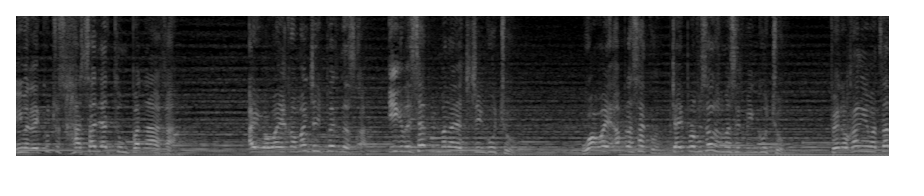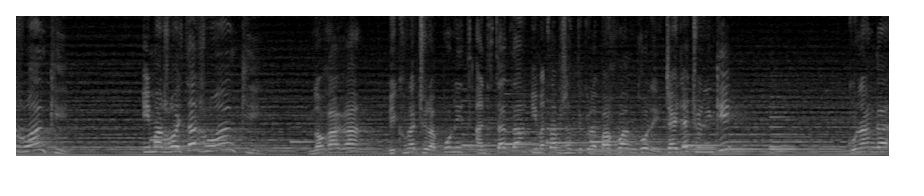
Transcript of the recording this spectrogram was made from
Y me recuchos hasaya tumpanaga. Ay, waway ka manchay perdesga. Iglesia pi mana yachichinguchu. Waway aplazakun, chay profesores más servinguchu. Pero kan imatar ruanki. Ima ruaitar ruanki. No gaga, mikuna churapunit antitata, imatar santikura pa Juan goni. Chay yachuninki? Kunanga,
